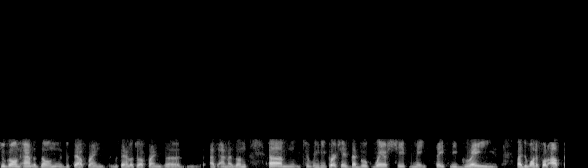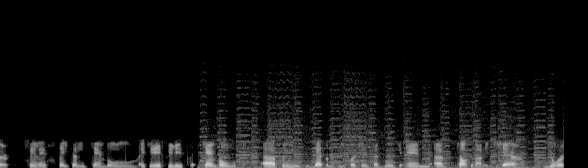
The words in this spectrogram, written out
to go on Amazon. We say our friends, we say hello to our friends uh, at Amazon um, to really purchase that book, Where Sheep May Safely Graze, by the wonderful author Phyllis Staton Campbell, aka Phyllis Campbell. Uh, please definitely purchase that book and uh, talk about it. Share your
